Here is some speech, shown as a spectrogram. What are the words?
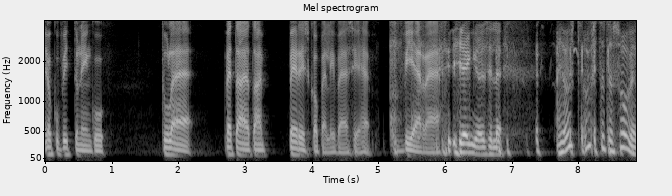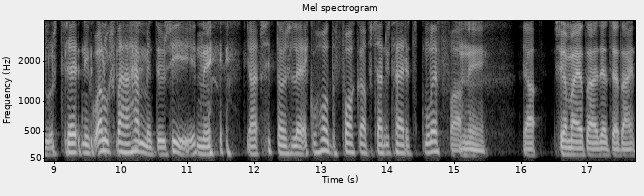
joku vittu niinku tulee vetää jotain periskopeliveä siihen viereen. Jengi on silleen, ai onks, onks tota sovellusta? Se niinku aluksi vähän hämmentyy siitä. niin. Ja sitten on silleen, eikö hold the fuck up, sä nyt häiritset mun leffaa. niin. Ja syömään jotain, tiedätkö, jotain,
